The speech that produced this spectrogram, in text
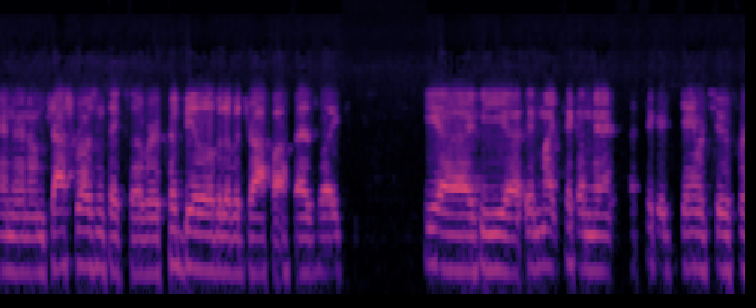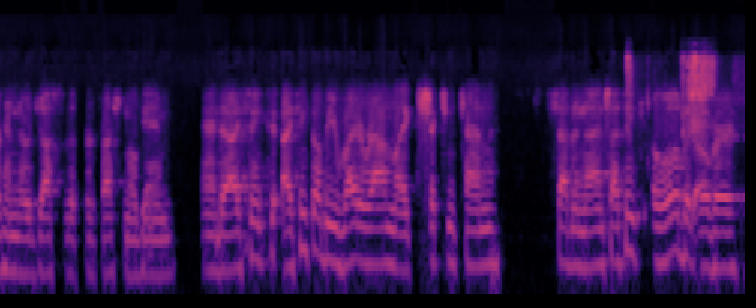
and then um, Josh Rosen takes over, it could be a little bit of a drop off as like he uh, he uh, it might take a minute, uh, take a game or two for him to adjust to the professional game. And uh, I think I think they'll be right around like six and ten, seven and nine. So I think a little bit over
